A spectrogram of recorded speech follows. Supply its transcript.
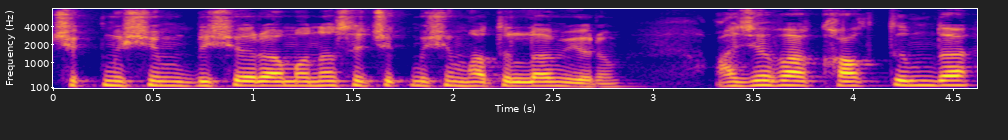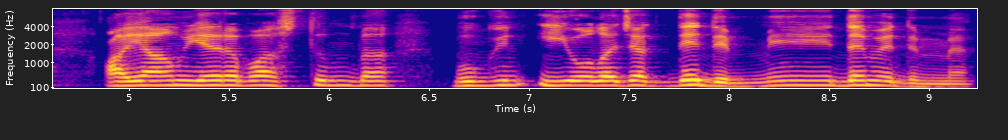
Çıkmışım dışarı ama nasıl çıkmışım hatırlamıyorum. Acaba kalktığımda ayağımı yere bastığımda bugün iyi olacak dedim mi demedim mi?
